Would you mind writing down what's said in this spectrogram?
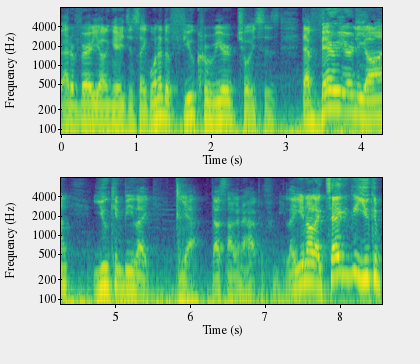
at a very young age. It's like one of the few career choices that very early on you can be like, yeah, that's not gonna happen for me. Like you know, like technically you could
